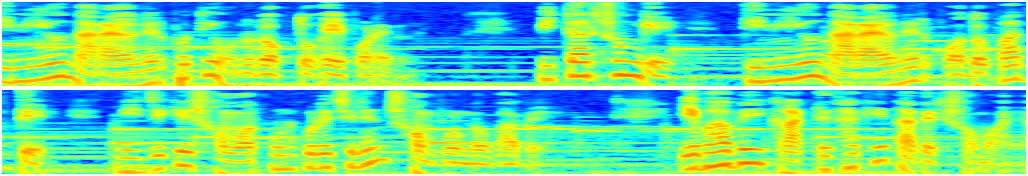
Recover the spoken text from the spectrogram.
তিনিও নারায়ণের প্রতি অনুরক্ত হয়ে পড়েন। পিতার সঙ্গে তিনিও নারায়ণের পদপাদ্যে নিজেকে সমর্পণ করেছিলেন সম্পূর্ণভাবে। এভাবেই কাটতে থাকে তাদের সময়।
